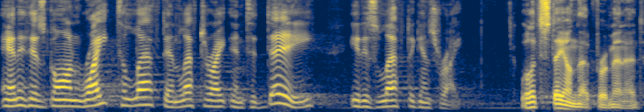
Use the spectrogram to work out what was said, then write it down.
and it has gone right to left and left to right, and today it is left against right. Well, let's stay on that for a minute.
